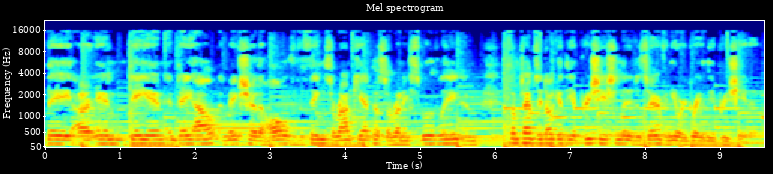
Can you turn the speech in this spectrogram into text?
They are in day in and day out and make sure that all of the things around campus are running smoothly. And sometimes they don't get the appreciation that they deserve, and you are greatly appreciated.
